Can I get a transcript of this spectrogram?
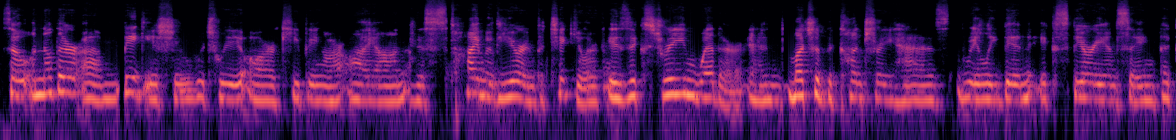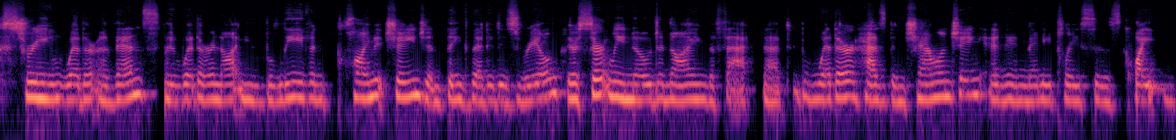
So, another um, big issue, which we are keeping our eye on this time of year in particular, is extreme weather. And much of the country has really been experiencing extreme weather events. And whether or not you believe in climate change and think that it is real, there's certainly no denying the fact that the weather has been challenging and in many places quite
